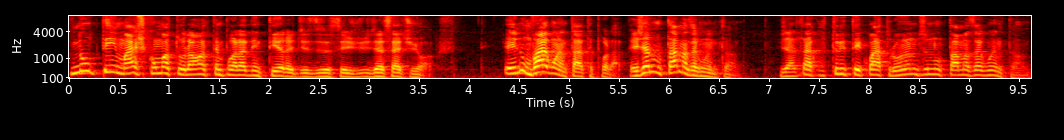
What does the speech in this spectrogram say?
não tem mais como aturar uma temporada inteira de 16, 17 jogos. Ele não vai aguentar a temporada. Ele já não está mais aguentando. Já está com 34 anos e não está mais aguentando.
